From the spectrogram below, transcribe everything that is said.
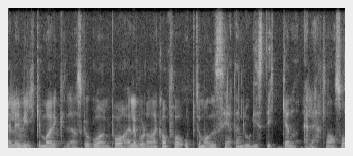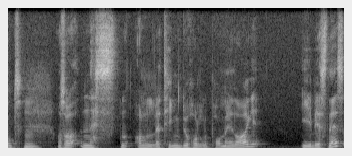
eller hvilke markeder jeg skal gå inn på, eller hvordan jeg kan få optimalisert den logistikken, eller et eller annet sånt. Og så nesten alle ting du holder på med i dag i business,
